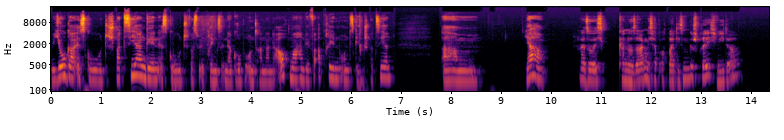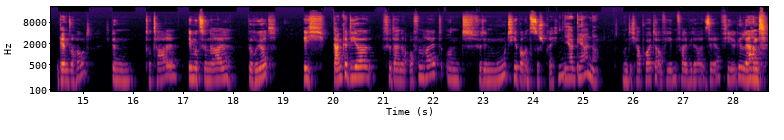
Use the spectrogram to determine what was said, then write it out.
Yoga ist gut. Spazieren gehen ist gut, was wir übrigens in der Gruppe untereinander auch machen. Wir verabreden uns, gehen spazieren. Ähm, ja. Also ich kann nur sagen, ich habe auch bei diesem Gespräch wieder Gänsehaut. Ich bin total emotional berührt. Ich danke dir für deine Offenheit und für den Mut, hier bei uns zu sprechen. Ja, gerne. Und ich habe heute auf jeden Fall wieder sehr viel gelernt.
